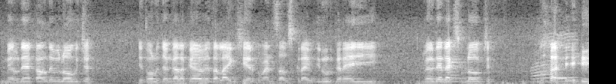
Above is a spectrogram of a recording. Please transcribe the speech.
ਮਿਲਦੇ ਹਾਂ ਕੱਲ ਦੇ ਵਲੌਗ 'ਚ। ਜੇ ਤੁਹਾਨੂੰ ਚੰਗਾ ਲੱਗਿਆ ਹੋਵੇ ਤਾਂ ਲਾਈਕ ਸ਼ੇਅਰ ਕਮੈਂਟ ਸਬਸਕ੍ਰਾਈਬ ਜਰੂਰ ਕਰਿਆ ਜੀ। ਮਿਲਦੇ ਹਾਂ ਨੈਕਸਟ ਵਲੌਗ 'ਚ। ਬਾਏ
